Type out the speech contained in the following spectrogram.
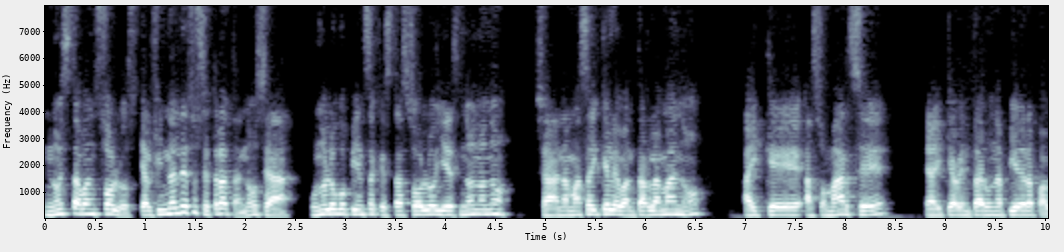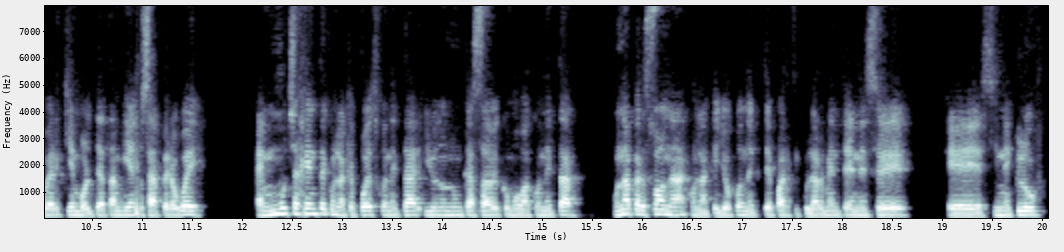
no estaban solos, que al final de eso se trata, ¿no? O sea, uno luego piensa que está solo y es, no, no, no, o sea, nada más hay que levantar la mano, hay que asomarse, hay que aventar una piedra para ver quién voltea también, o sea, pero güey, hay mucha gente con la que puedes conectar y uno nunca sabe cómo va a conectar. Una persona con la que yo conecté particularmente en ese eh, cineclub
